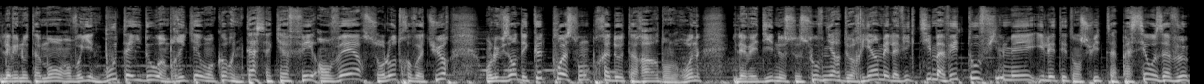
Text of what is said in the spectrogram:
Il avait notamment envoyé une bouteille d'eau, un briquet ou encore une tasse à café en verre sur l'autre voiture en lui faisant des queues de poisson près de Tarare dans le Rhône. Il avait dit ne se souvenir de rien mais la victime avait tout filmé. Il était ensuite à passer aux aveux.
